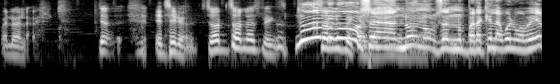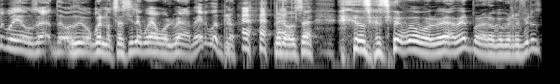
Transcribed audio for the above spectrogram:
Vuelve a ver. Yo- en serio, son, son los No, pecados. no, los no, o sea, no, no, o sea, no, ¿para qué la vuelvo a ver, güey? O sea, digo, bueno, o sea, sí la voy a volver a ver, güey, pero, pero, o sea, o sea, sí la voy a volver a ver, pero a lo que me refiero es,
